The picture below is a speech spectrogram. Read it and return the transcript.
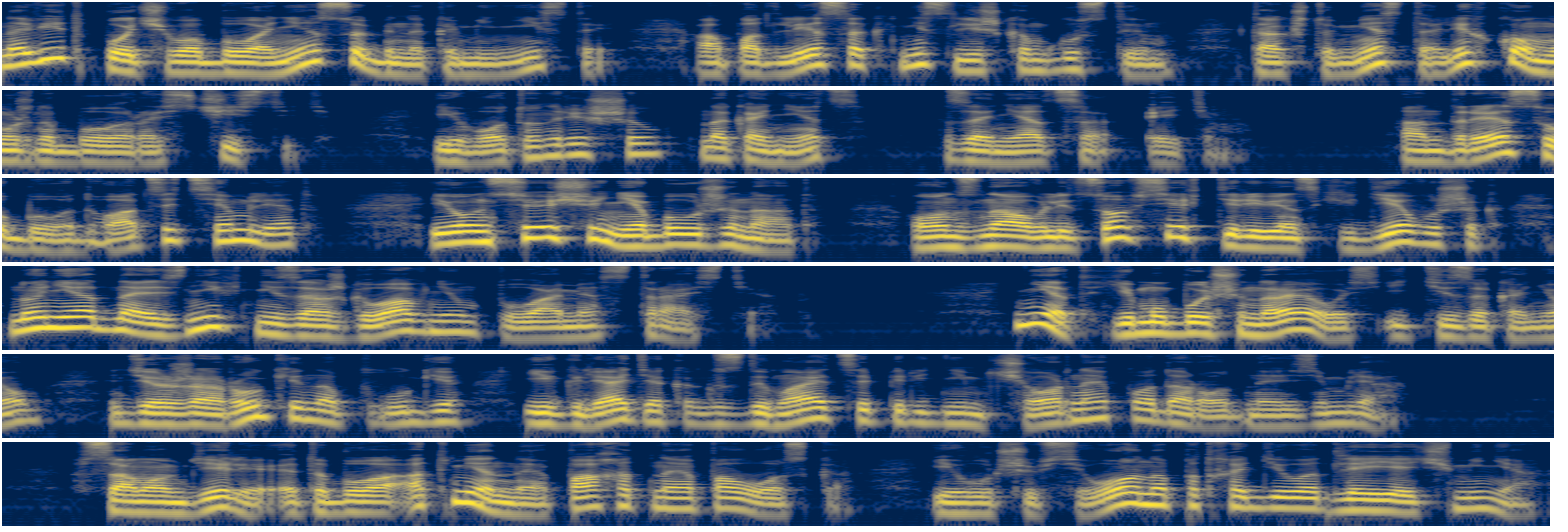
На вид почва была не особенно каменистой, а подлесок не слишком густым, так что место легко можно было расчистить. И вот он решил, наконец, заняться этим. Андреасу было 27 лет, и он все еще не был женат. Он знал в лицо всех деревенских девушек, но ни одна из них не зажгла в нем пламя страсти. Нет, ему больше нравилось идти за конем, держа руки на плуге и глядя, как вздымается перед ним черная плодородная земля. В самом деле это была отменная пахотная повозка, и лучше всего она подходила для ячменя.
